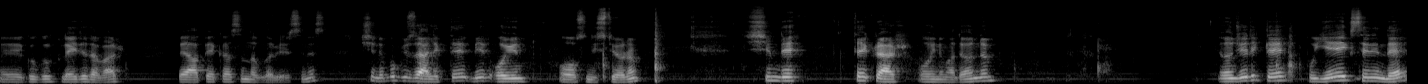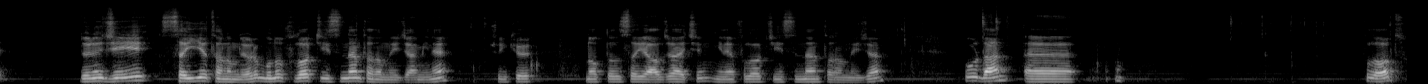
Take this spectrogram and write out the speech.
E, Google Play'de de var ve APK'sını da bulabilirsiniz. Şimdi bu güzellikte bir oyun olsun istiyorum. Şimdi tekrar oyunuma döndüm. Öncelikle bu y ekseninde döneceği sayıyı tanımlıyorum. Bunu float cinsinden tanımlayacağım yine. Çünkü noktalı sayı alacağı için yine float cinsinden tanımlayacağım. Buradan e, float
